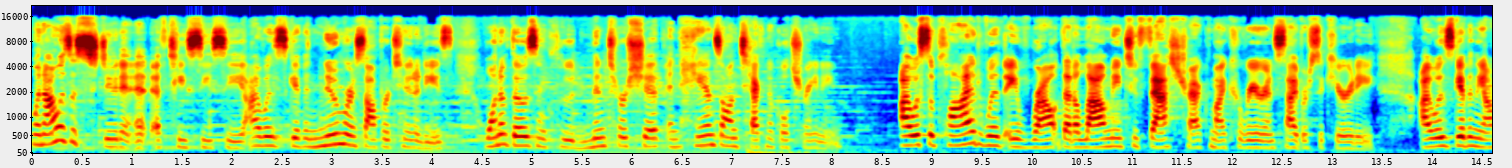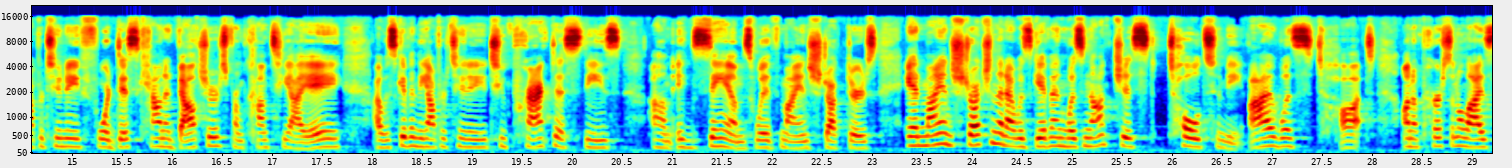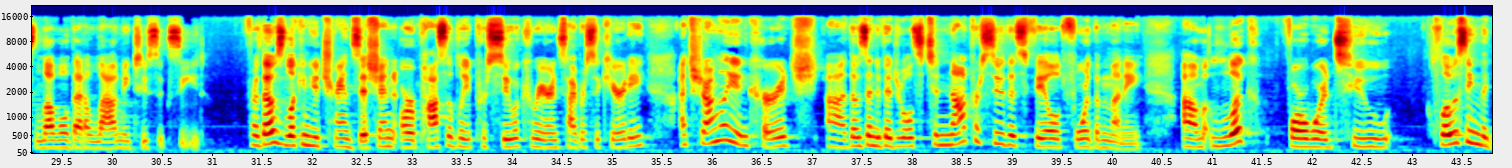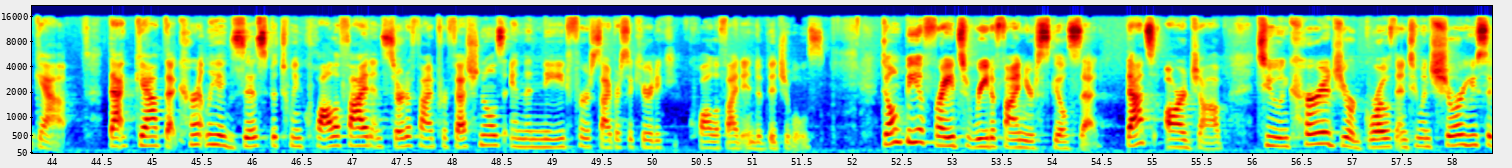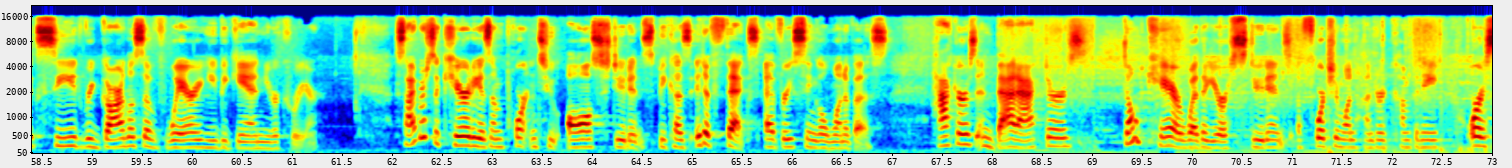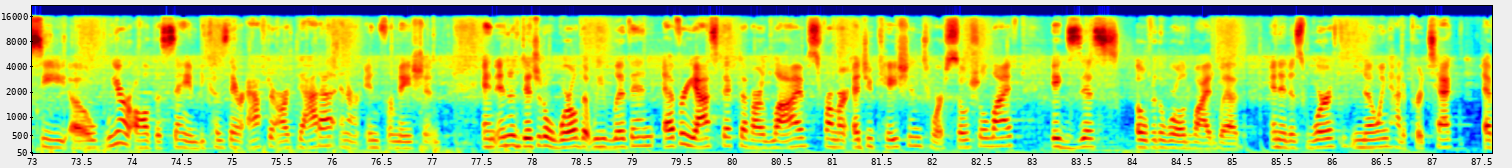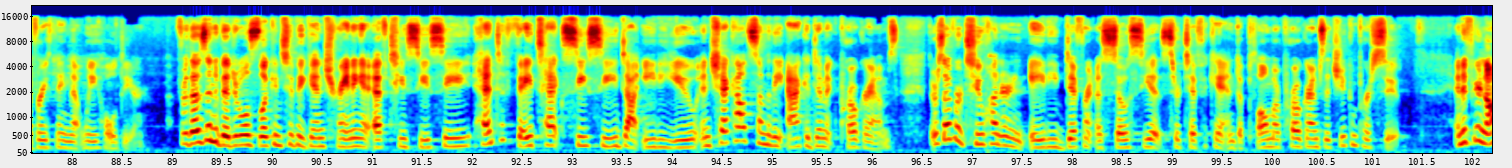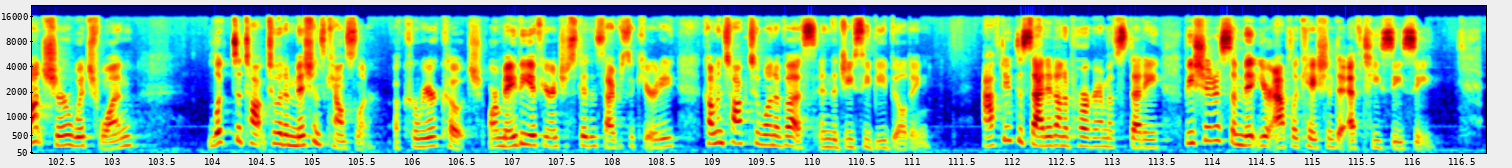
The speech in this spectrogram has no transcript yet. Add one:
When I was a student at FTCC, I was given numerous opportunities. One of those include mentorship and hands-on technical training. I was supplied with a route that allowed me to fast track my career in cybersecurity. I was given the opportunity for discounted vouchers from CompTIA. I was given the opportunity to practice these um, exams with my instructors. And my instruction that I was given was not just told to me, I was taught on a personalized level that allowed me to succeed. For those looking to transition or possibly pursue a career in cybersecurity, I'd strongly encourage uh, those individuals to not pursue this field for the money. Um, look forward to closing the gap, that gap that currently exists between qualified and certified professionals and the need for cybersecurity qualified individuals. Don't be afraid to redefine your skill set. That's our job, to encourage your growth and to ensure you succeed regardless of where you began your career. Cybersecurity is important to all students because it affects every single one of us. Hackers and bad actors don't care whether you're a student, a Fortune 100 company, or a CEO. We are all the same because they're after our data and our information. And in a digital world that we live in, every aspect of our lives, from our education to our social life, exists over the World Wide Web, and it is worth knowing how to protect everything that we hold dear. For those individuals looking to begin training at FTCC, head to faytechcc.edu and check out some of the academic programs. There's over 280 different associate, certificate, and diploma programs that you can pursue. And if you're not sure which one, look to talk to an admissions counselor, a career coach, or maybe if you're interested in cybersecurity, come and talk to one of us in the GCB building. After you've decided on a program of study, be sure to submit your application to FTCC.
